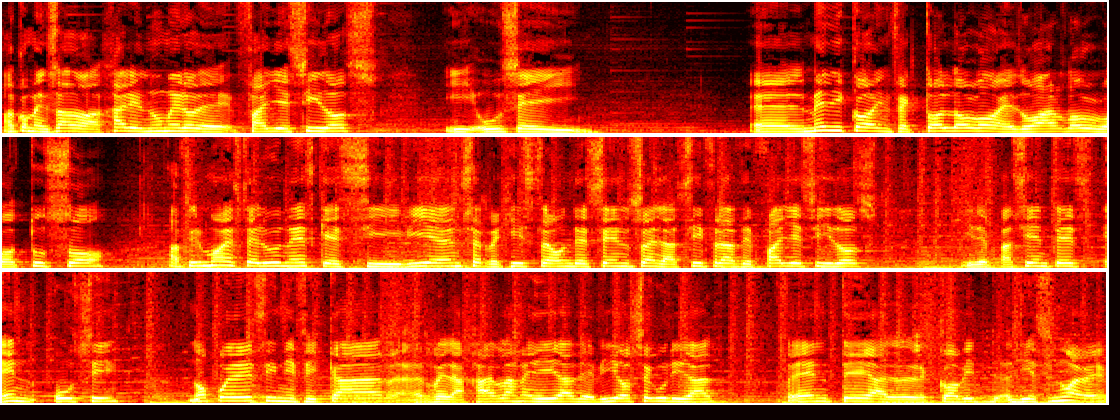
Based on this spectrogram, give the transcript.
ha comenzado a bajar el número de fallecidos y UCI. El médico infectólogo Eduardo Gotuso afirmó este lunes que si bien se registra un descenso en las cifras de fallecidos y de pacientes en UCI, no puede significar relajar las medidas de bioseguridad frente al COVID-19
